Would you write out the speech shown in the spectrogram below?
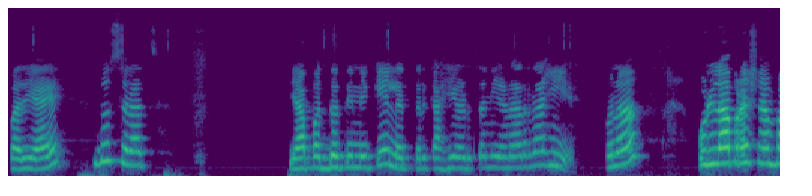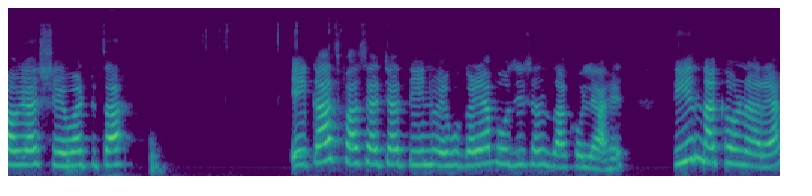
पर्याय दुसराच. या पद्धतीने केलं तर काही अडचण येणार नाहीये. हो ना? पुढला प्रश्न पाहूया शेवटचा. एकाच फासाच्या तीन वेगवेगळ्या पोझिशन दाखवल्या आहेत. तीन दाखवणाऱ्या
